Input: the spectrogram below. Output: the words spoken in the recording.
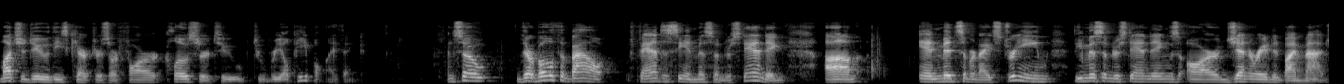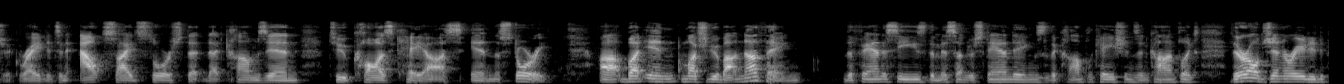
Much ado, these characters are far closer to, to real people, I think. And so they're both about fantasy and misunderstanding. Um, in Midsummer Night's Dream, the misunderstandings are generated by magic, right? It's an outside source that, that comes in to cause chaos in the story. Uh, but in Much Ado About Nothing, the fantasies, the misunderstandings, the complications and conflicts, they're all generated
